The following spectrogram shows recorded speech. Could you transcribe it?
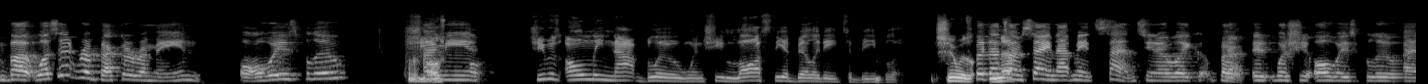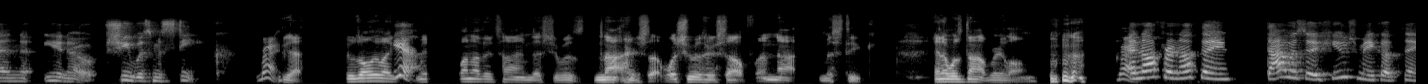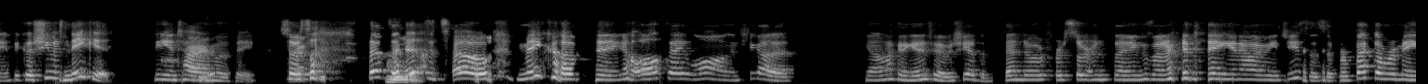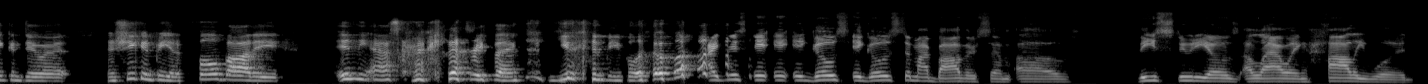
But wasn't Rebecca Romijn always blue? She, I mean, she was only not blue when she lost the ability to be blue. She was, but that's ne- what I'm saying. That made sense, you know. Like, but yeah. it was she always blue, and you know, she was Mystique, right? Yeah, it was only like yeah. one other time that she was not herself. Well, she was herself and not Mystique, and it was not very long. right. And not for nothing, that was a huge makeup thing because she was naked the entire yeah. movie. So right. it's like that's a head to toe makeup thing all day long, and she got a you know, I'm not gonna get into it, but she had to bend over for certain things and everything. You know, I mean, Jesus, if Rebecca Romijn can do it, and she can be in full body in the ass crack and everything, you can be blue. I just it, it, it goes it goes to my bothersome of these studios allowing Hollywood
